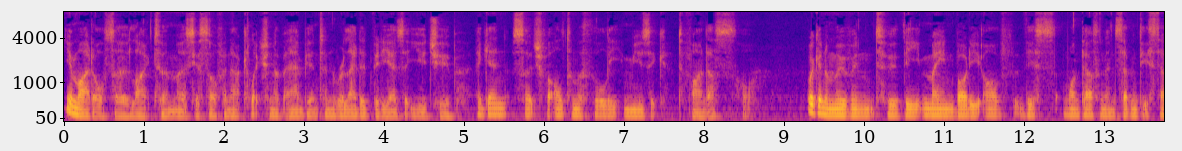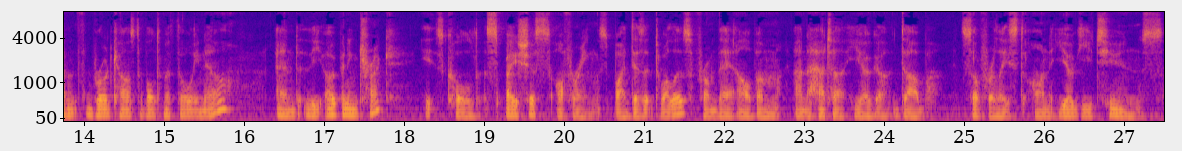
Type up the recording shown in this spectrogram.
You might also like to immerse yourself in our collection of ambient and related videos at YouTube. Again, search for Ultima Thule Music to find us. We're going to move into the main body of this 1077th broadcast of Ultima Thule now, and the opening track is called Spacious Offerings by Desert Dwellers from their album Anahata Yoga Dub, self released on Yogi Tunes.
